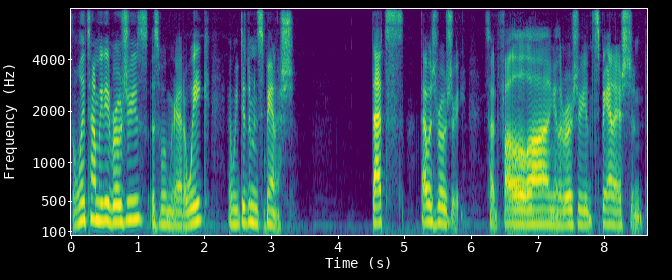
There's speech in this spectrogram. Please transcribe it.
the only time we did rosaries is when we were at a wake, and we did them in Spanish. That's that was rosary. So I'd follow along in the rosary in Spanish, and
